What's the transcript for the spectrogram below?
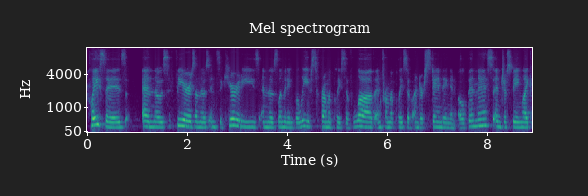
places and those fears and those insecurities and those limiting beliefs from a place of love and from a place of understanding and openness and just being like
